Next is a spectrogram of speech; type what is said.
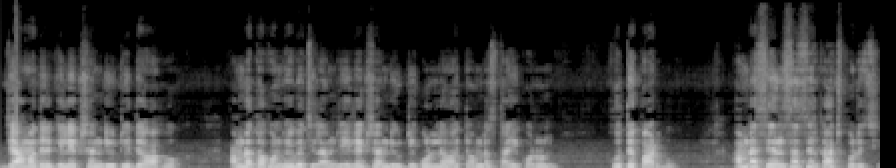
যে আমাদেরকে ইলেকশন ডিউটি দেওয়া হোক। আমরা তখন ভেবেছিলাম যে ইলেকশন ডিউটি করলে হয়তো আমরা স্থায়ীকরণ হতে পারব। আমরা সেন্সাসের কাজ করেছি।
